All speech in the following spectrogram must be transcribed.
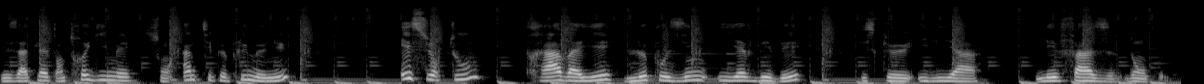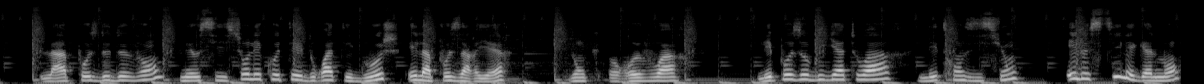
les athlètes, entre guillemets, sont un petit peu plus menus. Et surtout, travailler le posing IFBB, puisqu'il y a les phases, donc la pose de devant, mais aussi sur les côtés droite et gauche, et la pose arrière. Donc, revoir les poses obligatoires, les transitions, et le style également,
